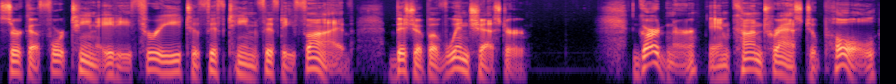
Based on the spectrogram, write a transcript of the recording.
circa 1483 to 1555, Bishop of Winchester. Gardiner, in contrast to Pole,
